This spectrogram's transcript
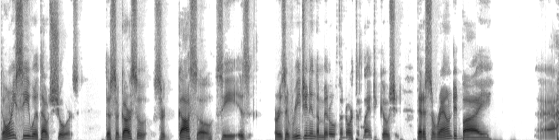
The only sea without shores. The Sargasso, Sargasso Sea is or is a region in the middle of the North Atlantic Ocean that is surrounded by uh,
